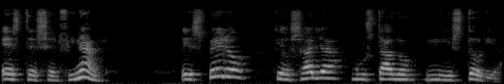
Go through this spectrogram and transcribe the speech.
este es el final. Espero que os haya gustado mi historia.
